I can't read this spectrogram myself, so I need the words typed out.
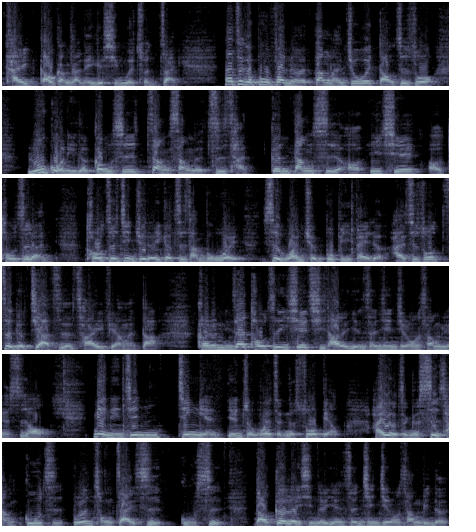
开高杠杆的一个行为存在。那这个部分呢，当然就会导致说，如果你的公司账上的资产跟当时哦一些呃投资人投资进去的一个资产部位是完全不匹配的，还是说这个价值的差异非常的大？可能你在投资一些其他的衍生性金融商品的时候，面临今今年联准会整个缩表，还有整个市场估值，不论从债市、股市到各类型的衍生性金融商品的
